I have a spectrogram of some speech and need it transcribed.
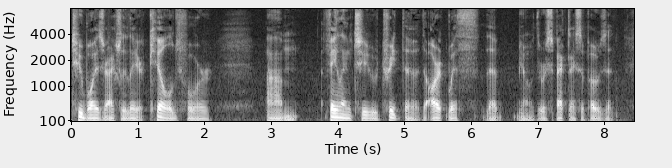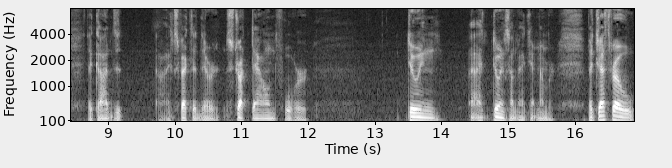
two boys are actually later killed for um, failing to treat the, the ark with the you know the respect I suppose that that God expected. They were struck down for doing uh, doing something I can't remember, but Jethro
